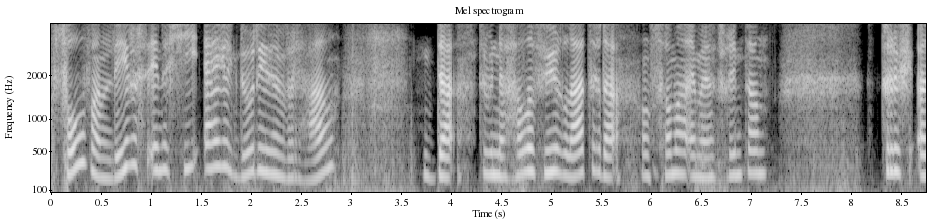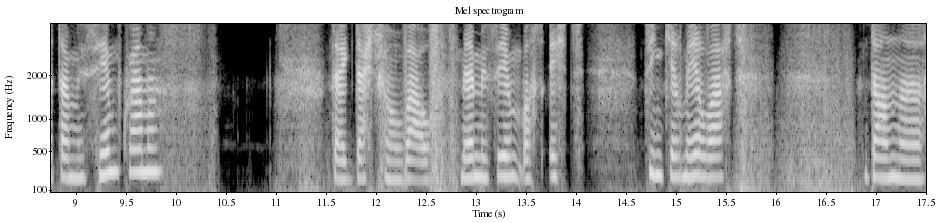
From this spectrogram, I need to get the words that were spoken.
vol van levensenergie eigenlijk door deze verhaal. Dat toen een half uur later dat ons mama en mijn vriend dan terug uit dat museum kwamen, dat ik dacht van wauw, mijn museum was echt tien keer meer waard dan uh,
